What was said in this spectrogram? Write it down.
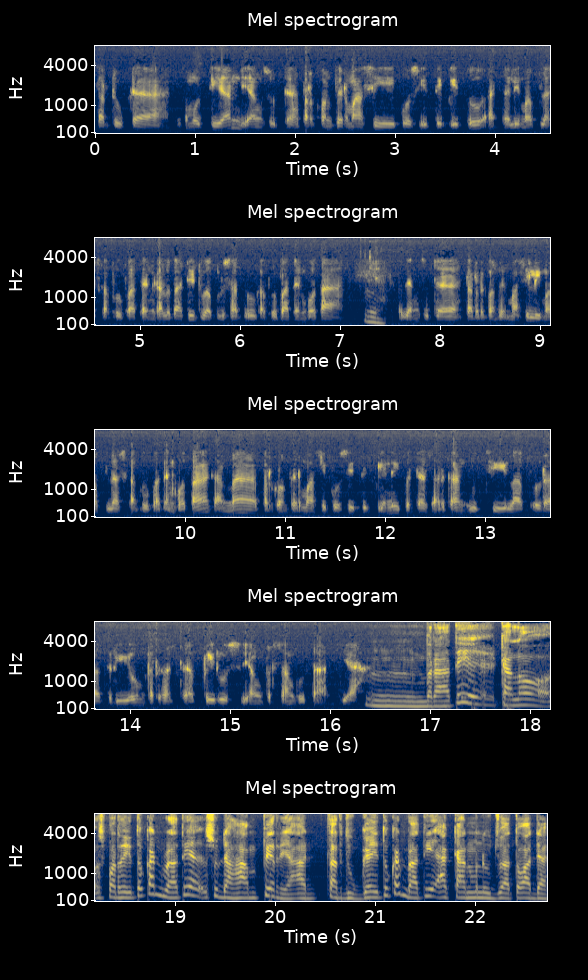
terduga. Kemudian yang sudah terkonfirmasi positif itu ada 15 kabupaten. Kalau tadi 21 kabupaten kota. Yeah. Yang sudah terkonfirmasi 15 kabupaten kota karena terkonfirmasi positif ini berdasarkan uji laboratorium terhadap virus yang bersangkutan. Ya. Hmm, berarti kalau seperti itu kan berarti sudah hampir ya terduga itu kan berarti akan menuju atau ada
